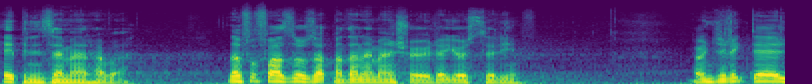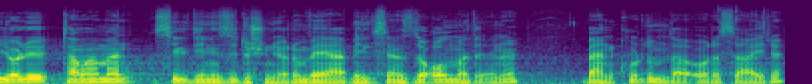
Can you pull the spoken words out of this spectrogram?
Hepinize merhaba. Lafı fazla uzatmadan hemen şöyle göstereyim. Öncelikle LoL'ü tamamen sildiğinizi düşünüyorum veya bilgisayarınızda olmadığını. Ben kurdum da orası ayrı.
